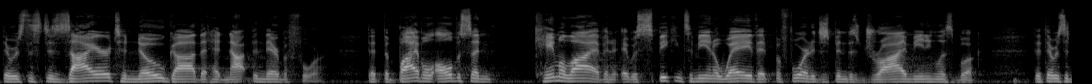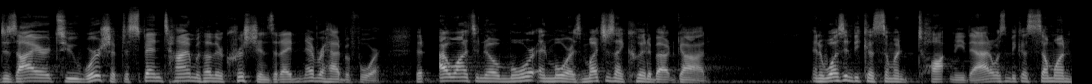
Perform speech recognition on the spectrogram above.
There was this desire to know God that had not been there before. That the Bible all of a sudden came alive and it was speaking to me in a way that before it had just been this dry, meaningless book. That there was a desire to worship, to spend time with other Christians that I'd never had before. That I wanted to know more and more, as much as I could about God. And it wasn't because someone taught me that. It wasn't because someone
